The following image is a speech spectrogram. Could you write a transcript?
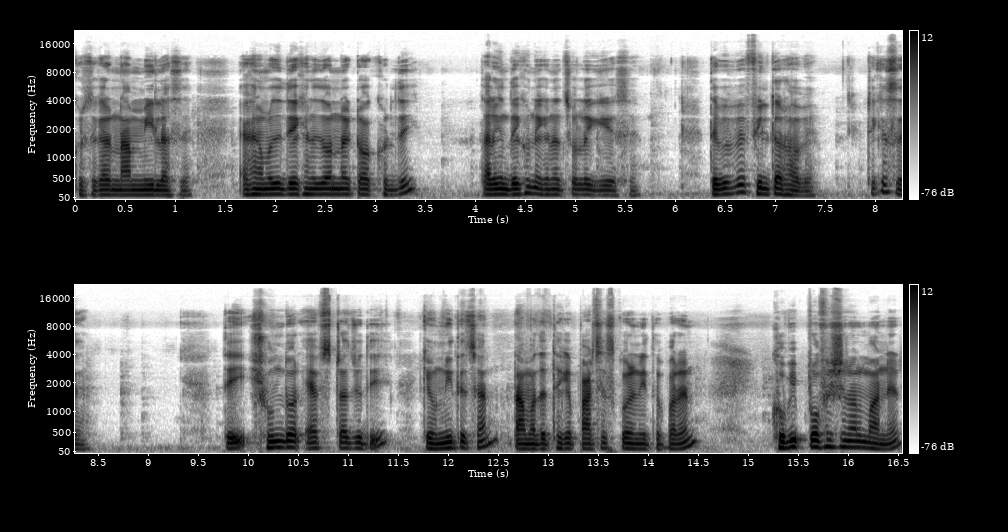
করছে, কারণ নাম মিল আছে। এখন আমরা যদি এখানে যদি অন্য একটা অক্ষর দিই, তাহলে কিন্তু দেখুন এখানে চলে গিয়েছে। তো এভাবে ফিল্টার হবে, ঠিক আছে? তো এই সুন্দর অ্যাপসটা যদি কেউ নিতে চান, তা আমাদের থেকে পারচেস করে নিতে পারেন। খুবই প্রফেশনাল মানের,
